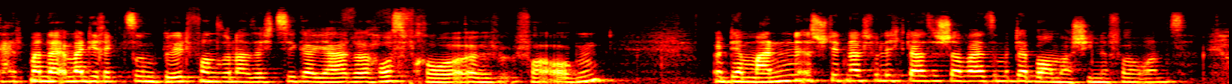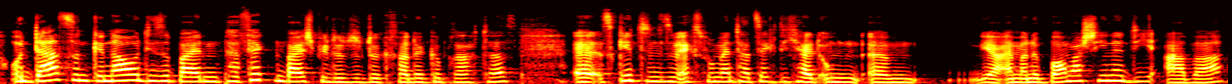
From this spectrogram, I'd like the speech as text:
hat man da immer direkt so ein Bild von so einer 60er Jahre Hausfrau äh, vor Augen. Und der Mann steht natürlich klassischerweise mit der Baumaschine vor uns. Und das sind genau diese beiden perfekten Beispiele, die du gerade gebracht hast. Äh, es geht in diesem Experiment tatsächlich halt um ähm, ja, einmal eine Bohrmaschine, die aber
